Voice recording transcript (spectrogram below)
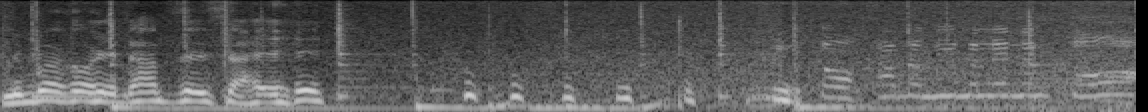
นี่เมื่อเขาเห็นน้ำใสๆตกครับวันนี้มาเล่นน้ำตก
